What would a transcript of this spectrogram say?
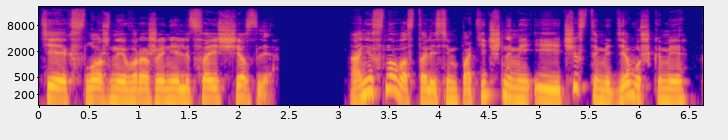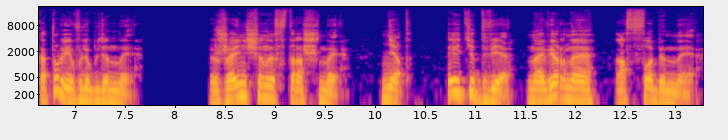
Те их сложные выражения лица исчезли. Они снова стали симпатичными и чистыми девушками, которые влюблены. Женщины страшны. Нет, эти две, наверное, особенные.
